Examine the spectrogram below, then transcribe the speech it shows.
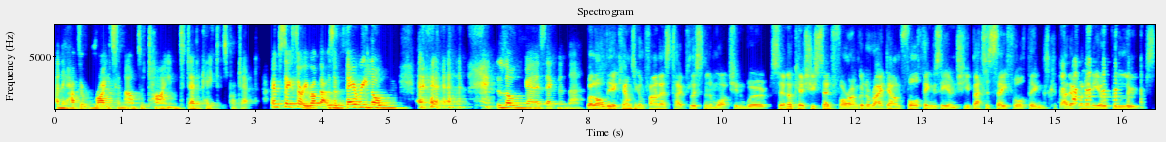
and they have the right amount of time to dedicate to this project. I'm so sorry, Rob. That was a very long, long uh, segment there. Well, all the accounting and finance types listening and watching were saying, "Okay, she said four. I'm going to write down four things here, and she better say four things because I don't want any open loops."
